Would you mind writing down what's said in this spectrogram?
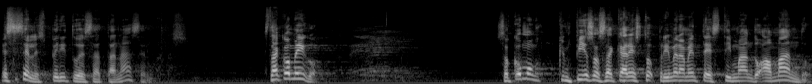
Ese es el espíritu de Satanás, hermanos. ¿Está conmigo? So, ¿Cómo empiezo a sacar esto? Primeramente estimando, amando.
